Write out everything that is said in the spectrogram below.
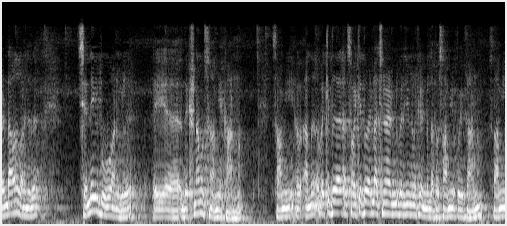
രണ്ടാമത് പറഞ്ഞത് ചെന്നൈയിൽ പോവുകയാണെങ്കിൽ ദക്ഷിണാമ സ്വാമിയെ കാണണം. സ്വാമി അന്ന് വയ്ക്കത്ത് വയ്ക്കത്തുമായിട്ടുള്ള അച്ഛനായിട്ടുള്ള പരിചയങ്ങളൊക്കെ ഉണ്ടല്ലോ. അപ്പോൾ സ്വാമിയെ പോയി കാണണം. സ്വാമി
